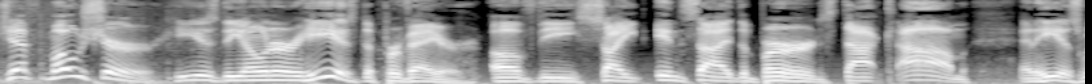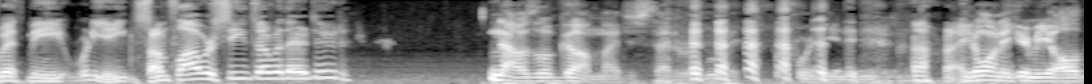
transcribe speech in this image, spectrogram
Jeff Mosher, he is the owner, he is the purveyor of the site InsideTheBirds.com. And he is with me. What are you eating? Sunflower seeds over there, dude? No, it was a little gum. I just had to remove it before the interview. All right. You don't want to hear me all,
